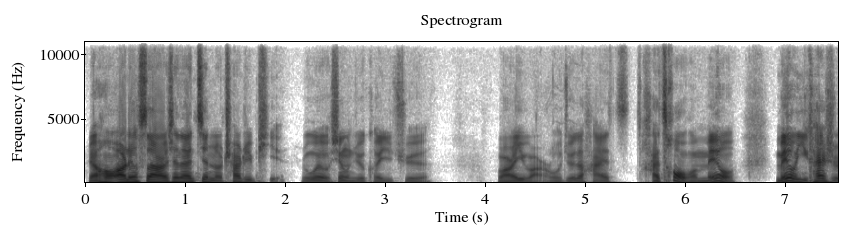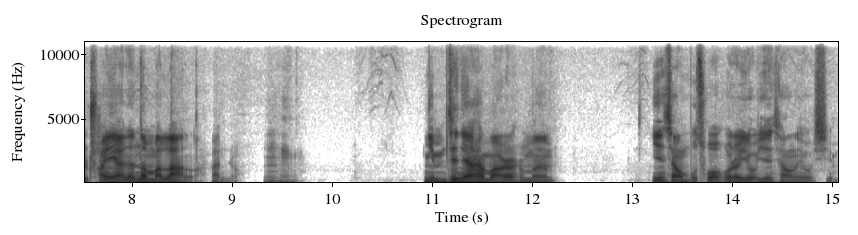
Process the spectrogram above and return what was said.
然后二零四二现在进了 XGP，如果有兴趣可以去玩一玩，我觉得还还凑合，没有没有一开始传言的那么烂了，反正嗯嗯。你们今年还玩了什么印象不错或者有印象的游戏吗？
